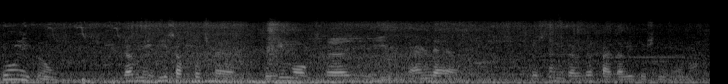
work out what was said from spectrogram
क्यों निकलूँ? जब यही सब कुछ है, यही मोक्ष है, यही एंड है इससे निकल के फ़ायदा भी कुछ नहीं है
